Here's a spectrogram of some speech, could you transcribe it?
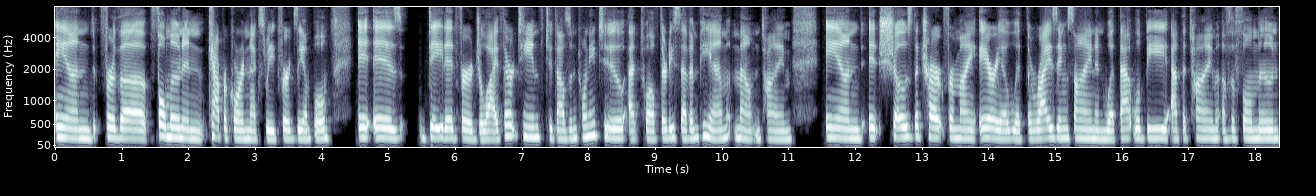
And for the full moon in Capricorn next week, for example, it is dated for July 13th, 2022 at 12:37 p.m. Mountain Time and it shows the chart for my area with the rising sign and what that will be at the time of the full moon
